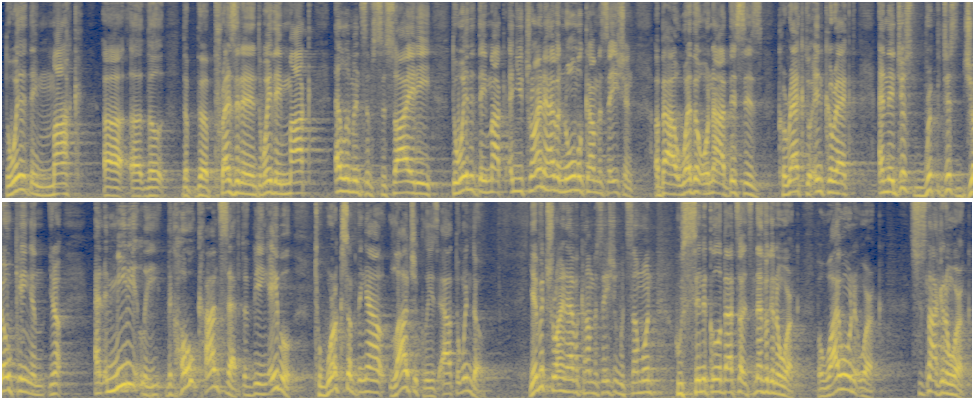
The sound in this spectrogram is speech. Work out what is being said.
the way that they mock uh, uh, the, the, the president, the way they mock elements of society, the way that they mock, and you're trying to have a normal conversation about whether or not this is correct or incorrect, and they're just rip, just joking and you know, and immediately the whole concept of being able to work something out logically is out the window. You ever try and have a conversation with someone who's cynical about something? It's never going to work. But why won't it work? It's just not going to work.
